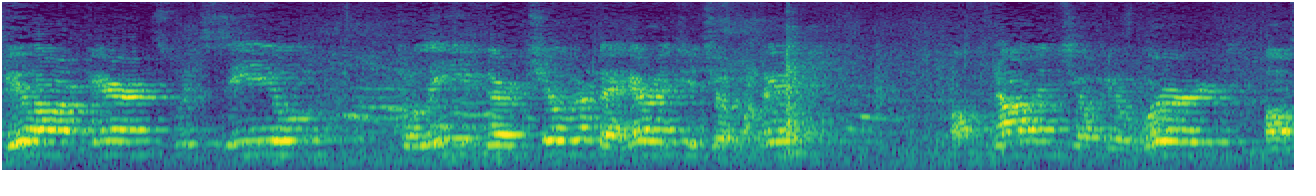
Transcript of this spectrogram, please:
Fill our parents with zeal to leave their children the heritage of faith, of knowledge of your word, of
